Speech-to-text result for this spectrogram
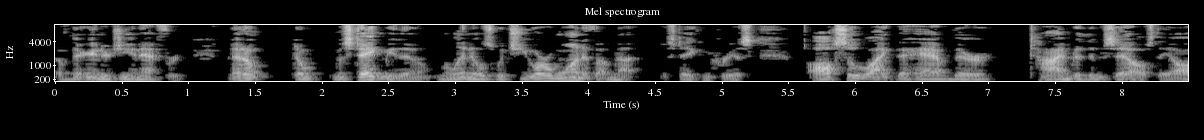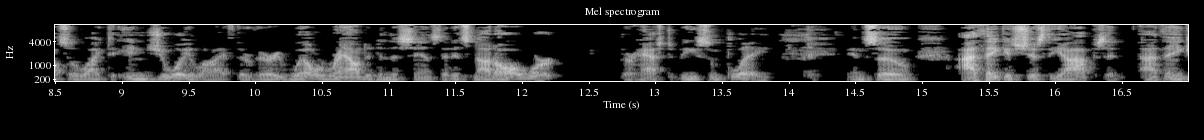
of their energy and effort. Now don't, don't mistake me though. Millennials, which you are one if I'm not mistaken, Chris, also like to have their time to themselves. They also like to enjoy life. They're very well rounded in the sense that it's not all work. There has to be some play. And so I think it's just the opposite. I think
